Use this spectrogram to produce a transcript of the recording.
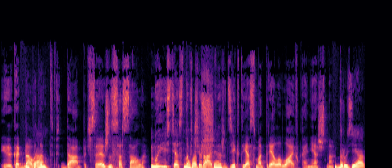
и когда Да. вот это, да, представляешь, засосала. Ну и, естественно, Ну, вчера вообще. вердикт я смотрела live, конечно. Друзья,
